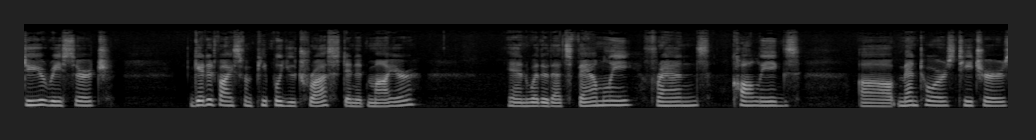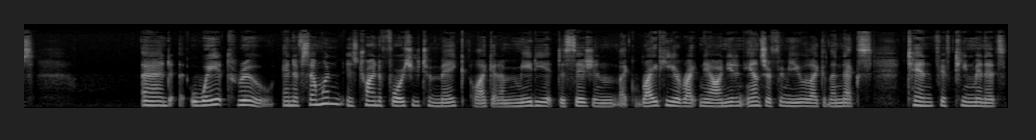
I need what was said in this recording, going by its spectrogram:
do your research, get advice from people you trust and admire and whether that's family, friends, colleagues, uh, mentors, teachers, and weigh it through. And if someone is trying to force you to make like an immediate decision, like right here, right now, I need an answer from you, like in the next 10, 15 minutes,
